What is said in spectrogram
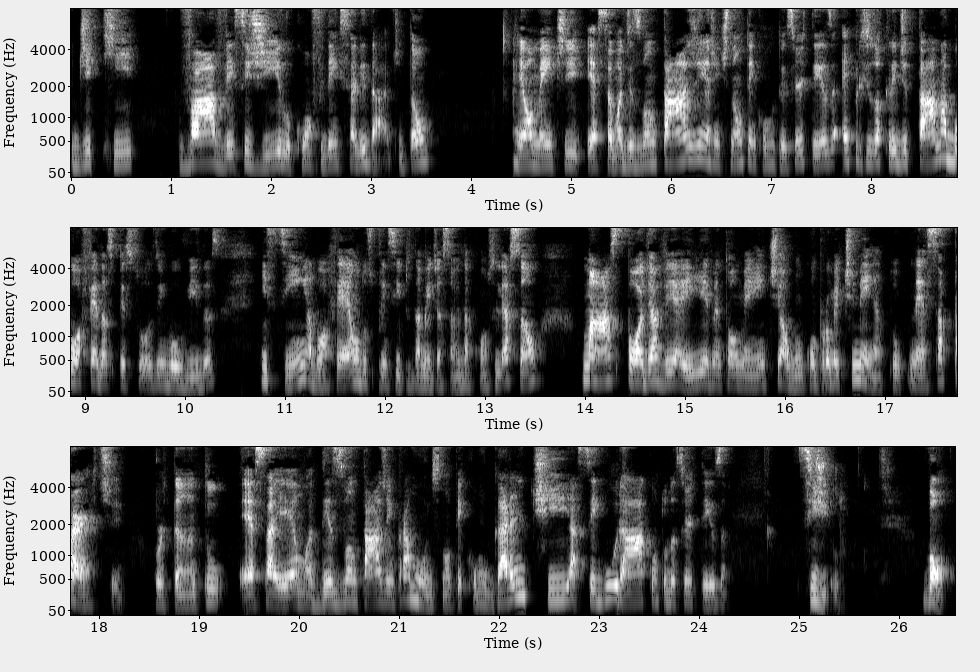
de que vai haver sigilo, confidencialidade? Então, realmente, essa é uma desvantagem, a gente não tem como ter certeza. É preciso acreditar na boa-fé das pessoas envolvidas. E sim, a boa-fé é um dos princípios da mediação e da conciliação, mas pode haver aí, eventualmente, algum comprometimento nessa parte. Portanto, essa é uma desvantagem para muitos, não ter como garantir, assegurar com toda certeza sigilo. Bom,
